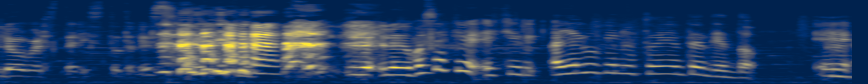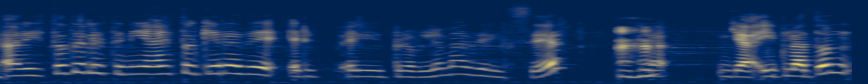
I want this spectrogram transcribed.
Lovers de Aristóteles. Lo, lo que pasa es que, es que hay algo que no estoy entendiendo. Eh, Mm. Aristóteles tenía esto que era de el, el problema del ser. Ajá. La- ya, y Platón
